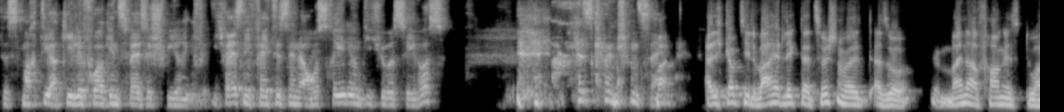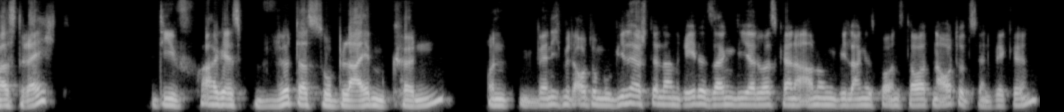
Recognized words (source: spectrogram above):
das macht die agile Vorgehensweise schwierig. Ich weiß nicht, vielleicht ist es eine Ausrede und ich übersehe was. Das könnte schon sein. Also ich glaube, die Wahrheit liegt dazwischen, weil, also meine Erfahrung ist, du hast recht. Die Frage ist, wird das so bleiben können? Und wenn ich mit Automobilherstellern rede, sagen die ja, du hast keine Ahnung, wie lange es bei uns dauert, ein Auto zu entwickeln.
